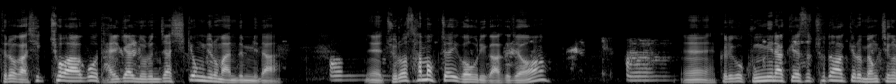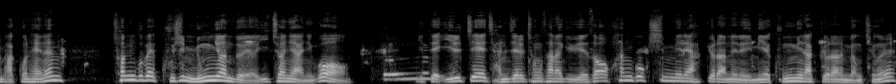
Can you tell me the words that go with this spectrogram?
들어가 식초하고 달걀 노른자 식용유로 만듭니다. 음, 예, 주로 사 먹죠, 이거 우리가. 그죠? 아, 예, 그리고 국민학교에서 초등학교로 명칭을 바꾼 해는 1996년도예요. 2000이 아니고 음, 이때 일제의 잔재를 청산하기 위해서 한국 신민의 학교라는 의미의 국민학교라는 명칭을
